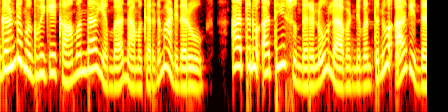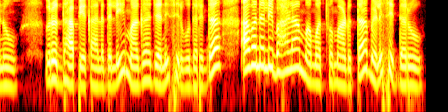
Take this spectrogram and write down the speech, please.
ಗಂಡು ಮಗುವಿಗೆ ಕಾಮಂದ ಎಂಬ ನಾಮಕರಣ ಮಾಡಿದರು. ಆತನು ಅತಿ ಸುಂದರನೂ ಲಾವಣ್ಯವಂತನೂ ಆಗಿದ್ದನು. ವೃದ್ಧಾಪ್ಯ ಕಾಲದಲ್ಲಿ ಮಗ ಜನಿಸಿರುವುದರಿಂದ ಅವನಲ್ಲಿ ಬಹಳ ಮಮತ್ವ ಮಾಡುತ್ತಾ ಬೆಳೆಸಿದ್ದರು.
